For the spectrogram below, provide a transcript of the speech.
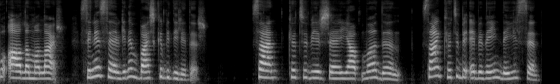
Bu ağlamalar senin sevginin başka bir dilidir. Sen kötü bir şey yapmadın. Sen kötü bir ebeveyn değilsin.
